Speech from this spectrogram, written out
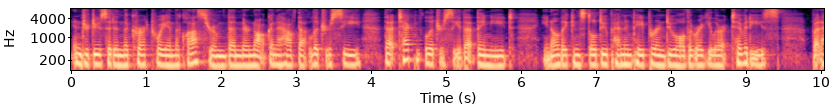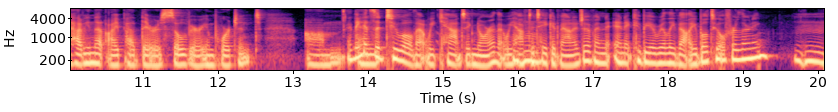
introduce it in the correct way in the classroom, then they're not going to have that literacy, that tech literacy that they need. You know, they can still do pen and paper and do all the regular activities, but having that iPad there is so very important. Um, I think it's a tool that we can't ignore, that we have to mm-hmm. take advantage of, and, and it could be a really valuable tool for learning. Mm-hmm.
